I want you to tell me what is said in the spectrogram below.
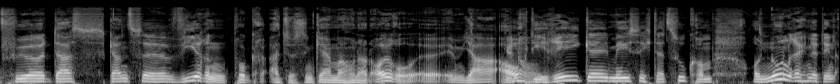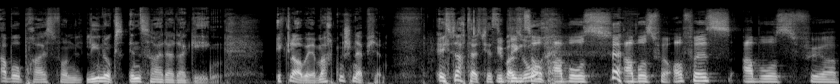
für das ganze Virenprogramm, also es sind gerne mal 100 Euro äh, im Jahr auch, genau. die regelmäßig dazukommen. Und nun rechnet den Abopreis von Linux Insider dagegen. Ich glaube, ihr macht ein Schnäppchen. Ich sag das jetzt Übrigens mal so. auch Abos, Abos für Office, Abos für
